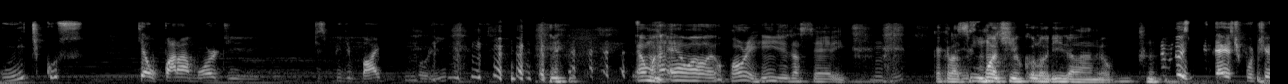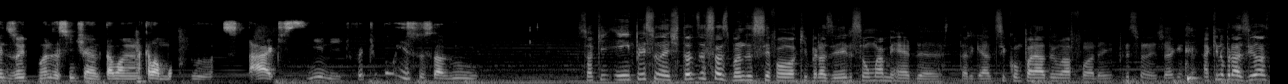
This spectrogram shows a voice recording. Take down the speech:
níticos, que é o Paramor de, de Speed Bike, É, uma, é, uma- é o Power Ranger da série. Uhum. Com aquelas motinhas coloridas lá, meu. 2010, tipo, tinha 18 anos, assim, tinha, tava naquela moto Start, Cine, foi tipo isso, sabe? Um- Só que é impressionante, todas essas bandas que você falou aqui brasileiras são uma merda, tá ligado? Se comparado lá fora, é impressionante. Aqui- no Brasil, as-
